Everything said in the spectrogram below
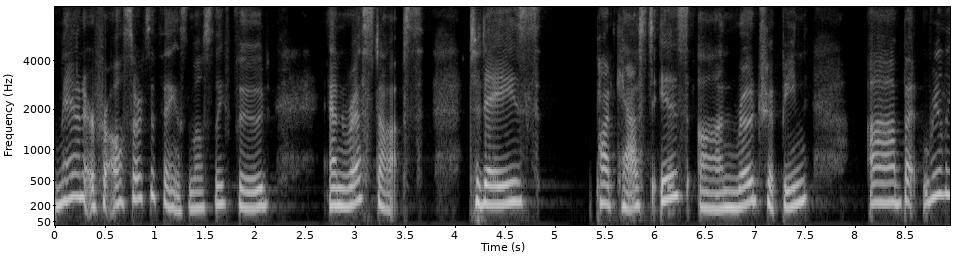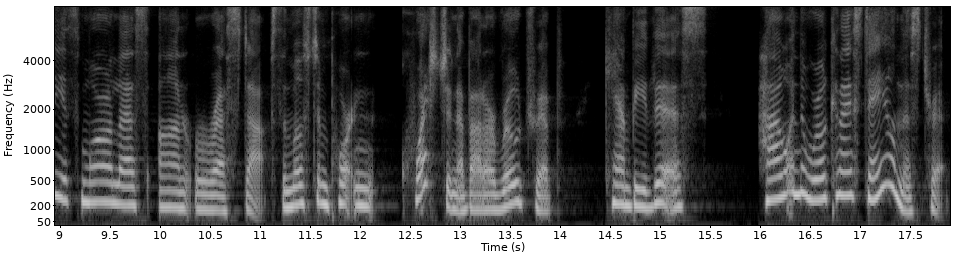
manner for all sorts of things, mostly food and rest stops. Today's podcast is on road tripping, uh, but really it's more or less on rest stops. The most important question about our road trip can be this How in the world can I stay on this trip?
